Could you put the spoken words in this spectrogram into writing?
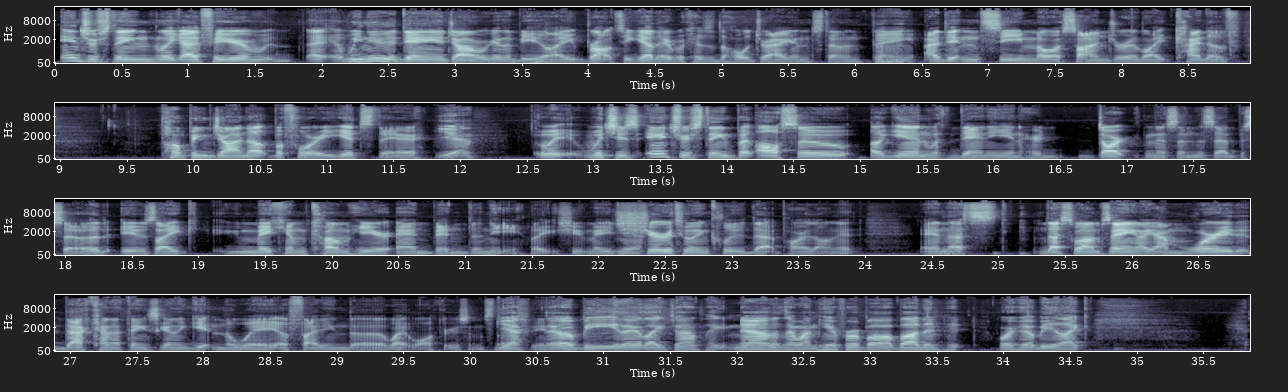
interesting. Like I figure I- we knew that Dany and Jon were gonna be like brought together because of the whole Dragonstone mm-hmm. thing. I didn't see Melisandre like kind of pumping Jon up before he gets there. yeah, which is interesting, but also again with Dany and her darkness in this episode, it was like make him come here and bend the knee. Like she made Yeah. sure to include that part on it, and that's that's what I'm saying. Like I'm worried that that kind of thing's gonna get in the way of fighting the White Walkers and stuff. yeah. you There'll be either like Jon's like, no, that's not what I'm here for, blah blah blah. Then, he- or he'll be like,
